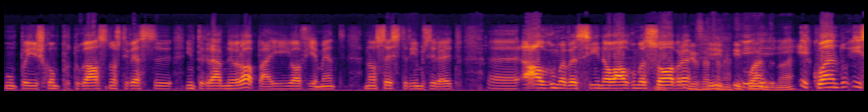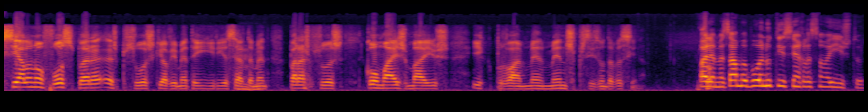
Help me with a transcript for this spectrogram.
um país como Portugal se não estivesse integrado na Europa. Aí, obviamente, não sei se teríamos direito uh, a alguma vacina ou alguma sobra. Exatamente. E, e, e quando, não é? E, e quando, e se ela não fosse para as pessoas que obviamente aí iria certamente uhum. para as pessoas com mais meios e que provavelmente menos precisam da vacina. Olha, mas há uma boa notícia em relação a isto.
